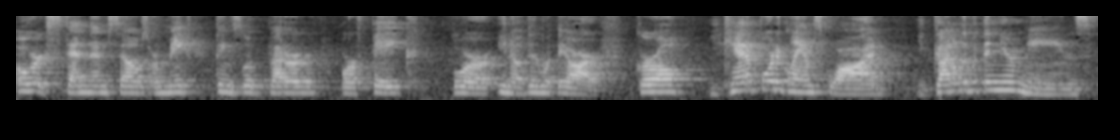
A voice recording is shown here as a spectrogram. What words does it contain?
overextend themselves or make things look better or fake or you know than what they are. Girl, you can't afford a glam squad. You got to live within your means.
